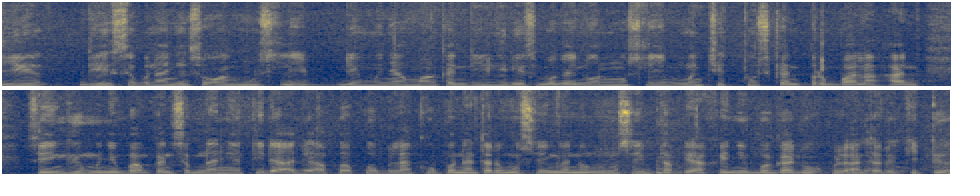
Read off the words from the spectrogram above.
dia dia sebenarnya seorang muslim. Dia menyamakan diri dia sebagai non muslim mencetuskan perbalahan sehingga menyebabkan sebenarnya tidak ada apa-apa berlaku pun antara muslim dan non muslim tapi akhirnya bergaduh pula antara kita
